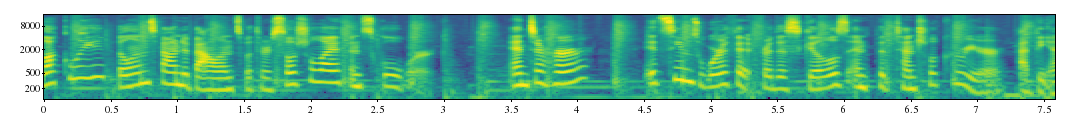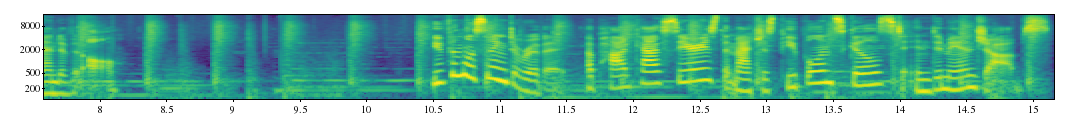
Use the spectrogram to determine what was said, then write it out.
Luckily, Billin's found a balance with her social life and schoolwork. And to her, it seems worth it for the skills and potential career at the end of it all. You've been listening to Rivet, a podcast series that matches people and skills to in demand jobs.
